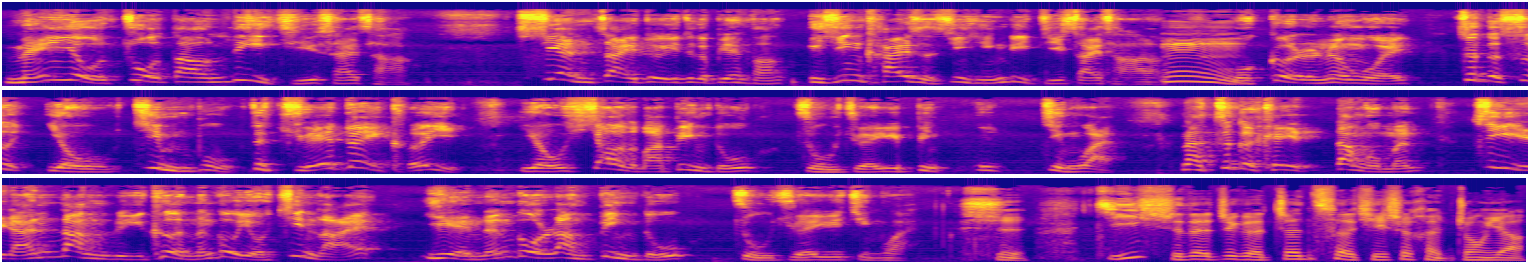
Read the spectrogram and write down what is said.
没有做到立即筛查，现在对于这个边防已经开始进行立即筛查了。嗯，我个人认为这个是有进步，这绝对可以有效的把病毒阻绝于病境外。那这个可以让我们既然让旅客能够有进来，也能够让病毒阻绝于境外。是及时的这个侦测其实很重要，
